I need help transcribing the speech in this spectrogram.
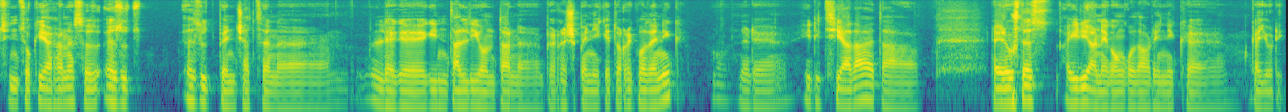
zintzoki erranez ez, ez, dut, ez dut pentsatzen e, lege egin taldi hontan e, berrespenik etorriko denik, nire iritzia da eta nire ustez airian egongo da horinik e, gai hori.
